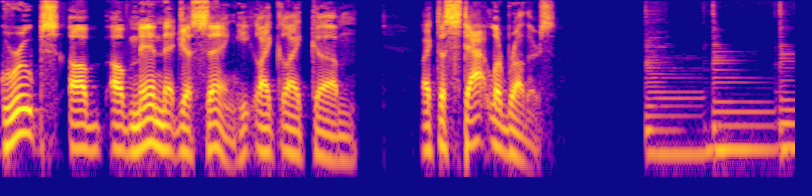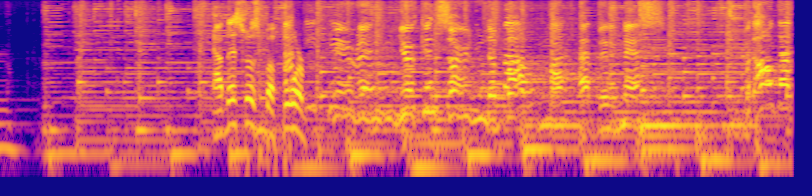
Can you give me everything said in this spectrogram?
groups of of men that just sing. He like like um, like the Statler brothers. Now this was before hearing you're concerned about my happiness. But all that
